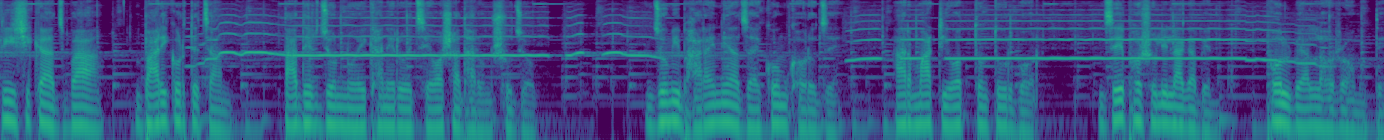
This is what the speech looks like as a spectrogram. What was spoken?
কৃষিকাজ বা বাড়ি করতে চান তাদের জন্য এখানে রয়েছে অসাধারণ সুযোগ। জমি ভাড়ায় নেওয়া যায় কম খরচে, আর মাটি অত্যন্ত উর্বর। যে ফসলই লাগাবেন, ফলবে আল্লাহর রহমতে।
